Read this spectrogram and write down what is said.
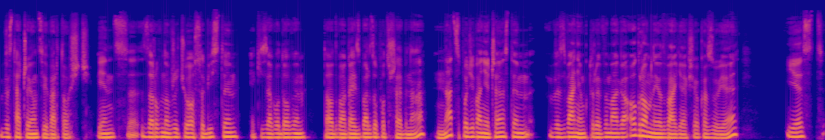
wystarczającej wartości. Więc e, zarówno w życiu osobistym, jak i zawodowym ta odwaga jest bardzo potrzebna. Nadspodziewanie częstym wyzwaniem, które wymaga ogromnej odwagi, jak się okazuje, jest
